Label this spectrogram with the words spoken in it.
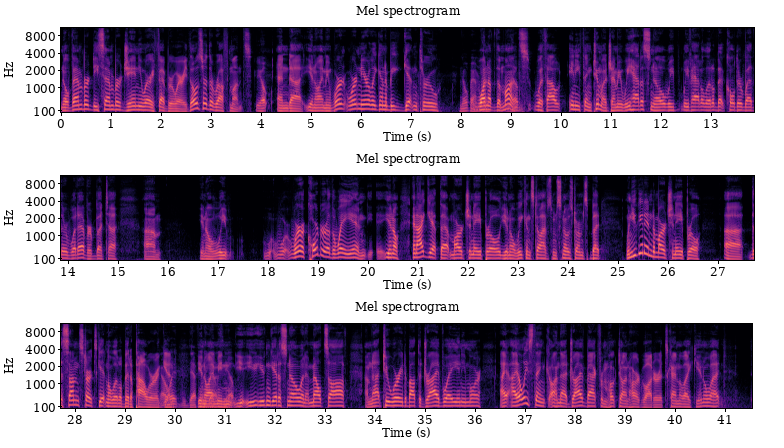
November, December, January, February, those are the rough months. Yep. And, uh, you know, I mean, we're, we're nearly going to be getting through November. one of the months without anything too much. I mean, we had a snow, we've we've had a little bit colder weather, whatever, but uh, um, you know, we we're a quarter of the way in, you know, and I get that March and April, you know, we can still have some snowstorms, but when you get into March and April, uh, the sun starts getting a little bit of power again. Oh, it definitely you know, I mean, yep. you, you you can get a snow and it melts off. I'm not too worried about the driveway anymore. I, I always think on that drive back from Hooked on Hard Water, it's kind of like, you know what?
